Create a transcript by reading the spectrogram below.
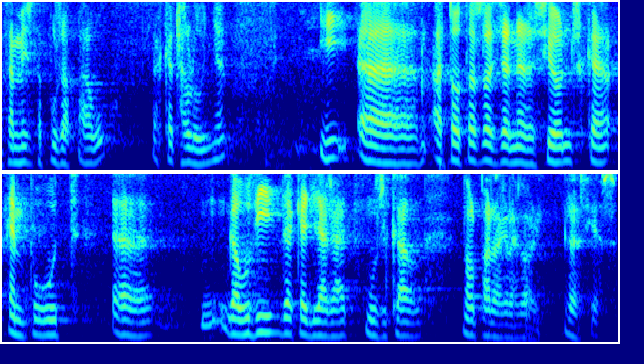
a més de posar pau a Catalunya i eh, a totes les generacions que hem pogut eh, gaudir d'aquest llegat musical del pare Gregori. Gràcies.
